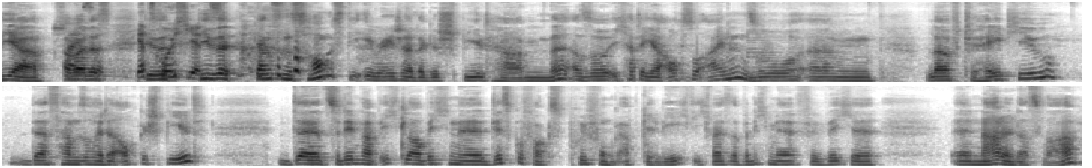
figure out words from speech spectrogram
Ja, Scheiße. aber das, diese, diese ganzen Songs, die Erasure da gespielt haben, ne? also ich hatte ja auch so einen, so ähm, Love to Hate You, das haben sie heute auch gespielt. Da, zudem habe ich, glaube ich, eine Discofox-Prüfung abgelegt. Ich weiß aber nicht mehr, für welche äh, Nadel das war.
